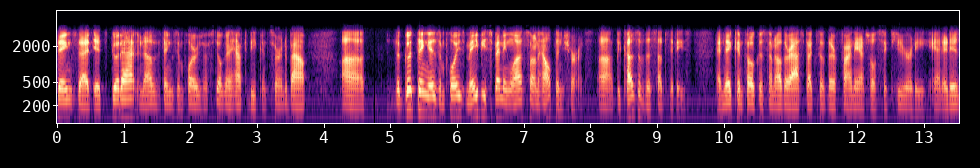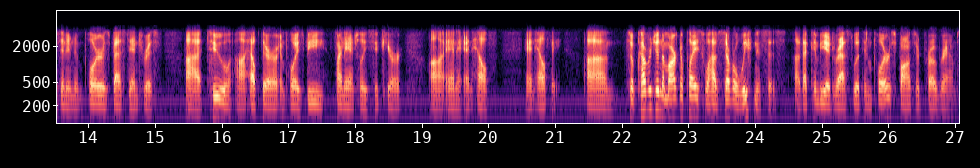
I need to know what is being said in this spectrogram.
things that it's good at, and other things employers are still going to have to be concerned about. The good thing is employees may be spending less on health insurance uh, because of the subsidies, and they can focus on other aspects of their financial security. And it is in an employer's best interest uh, to uh, help their employees be financially secure uh, and, and health and healthy. Um, so coverage in the marketplace will have several weaknesses uh, that can be addressed with employer-sponsored programs.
